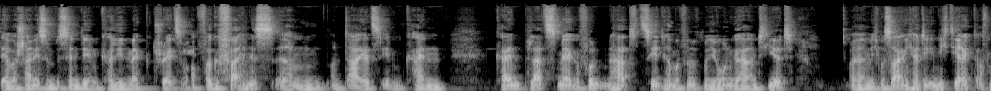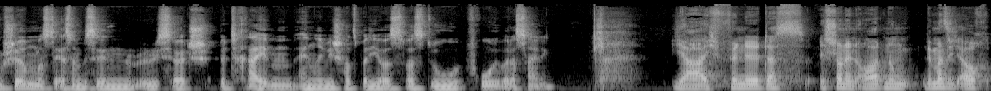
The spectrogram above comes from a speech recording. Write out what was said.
der wahrscheinlich so ein bisschen dem Khalil Mack Trade zum Opfer gefallen ist ähm, und da jetzt eben keinen keinen Platz mehr gefunden hat. 10,5 Millionen garantiert. Ähm, ich muss sagen, ich hatte ihn nicht direkt auf dem Schirm, musste erstmal ein bisschen Research betreiben. Henry, wie schaut's bei dir aus? Warst du froh über das Signing? Ja, ich finde, das ist schon in Ordnung. Wenn man sich auch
